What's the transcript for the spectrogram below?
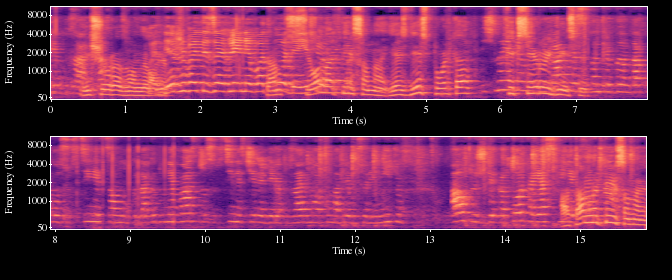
Refuzare. Еще раз вам говорю. Поддерживайте заявление в Там отводе. все еще раз написано. Я здесь только фиксирую действия. А там написано,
